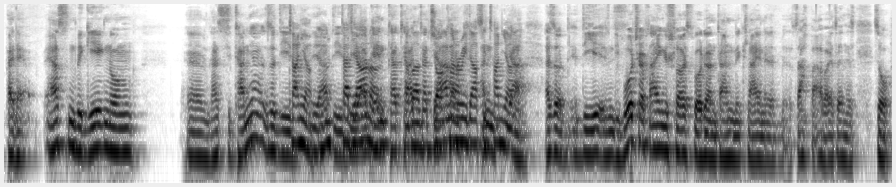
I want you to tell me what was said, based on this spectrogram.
bei der ersten Begegnung äh, heißt die Tanja, also die Tanja, ja, mhm. die, Tatjana, die Agent, Tat, aber Tatjana, John Connery darf sie Tanja. Ja, also die in die Botschaft eingeschleust wurde und dann eine kleine Sachbearbeiterin ist. So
